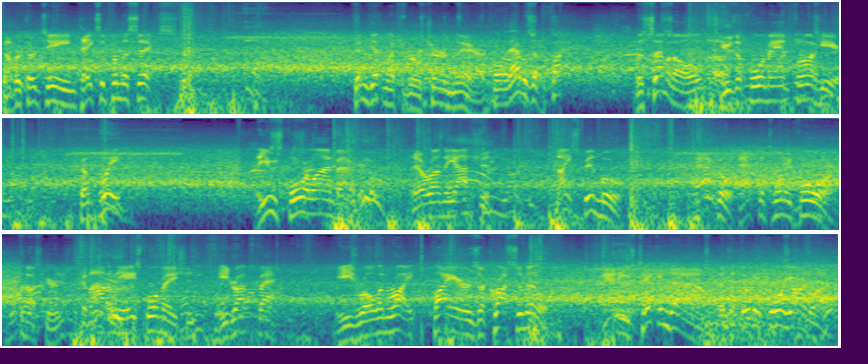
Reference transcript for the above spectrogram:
Number 13 takes it from the six. Didn't get much of a return there. Boy, that was a. The Seminoles use a four-man front here. Complete. They use four linebackers. They'll run the option. Nice spin move. Tackle at the 24. Huskers come out of the ace formation. He drops back. He's rolling right. Fires across the middle. And he's taken down at the 34-yard line.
